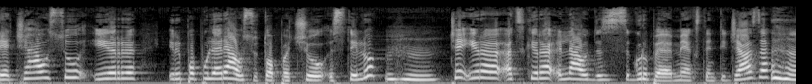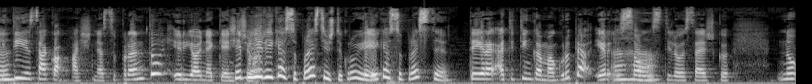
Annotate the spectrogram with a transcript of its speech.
rečiausių ir, ir populiariausių tuo pačiu stiliu. Čia yra atskira liaudis grupė mėgstanti džiazą. Kiti jis sako, aš nesuprantu ir jo nekenčiu. Šiaip jį reikia suprasti, iš tikrųjų, Taip. reikia suprasti. Tai yra atitinkama grupė ir Aha. savo stiliaus, aišku. Nu,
